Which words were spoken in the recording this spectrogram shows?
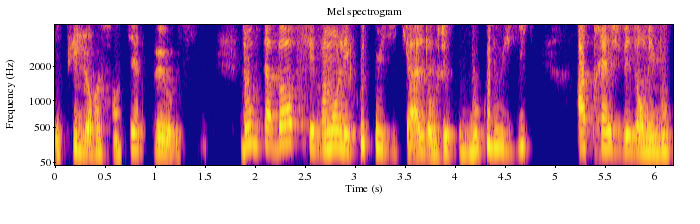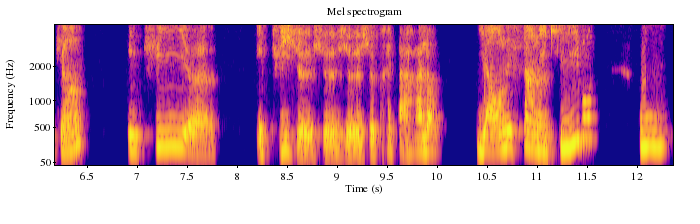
et puis le ressentir eux aussi. Donc d'abord, c'est vraiment l'écoute musicale. Donc j'écoute beaucoup de musique. Après, je vais dans mes bouquins et puis euh, et puis je, je, je, je, prépare. Alors il y a en effet un équilibre où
